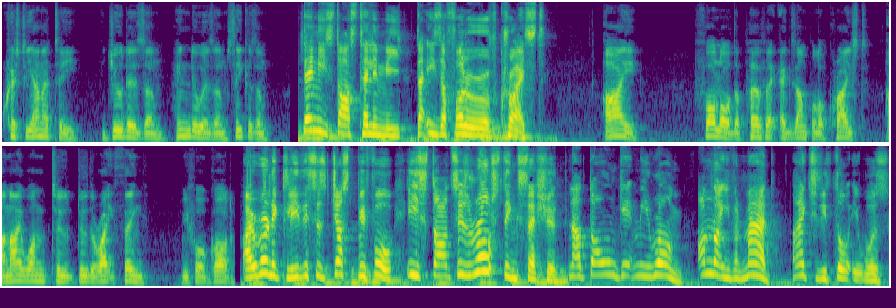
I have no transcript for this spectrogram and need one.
Christianity, Judaism, Hinduism, Sikhism. Then he starts telling me that he's a follower of Christ. I follow the perfect example of Christ and I want to do the right thing before God. Ironically this is just before he starts his roasting session. Now don't get me wrong, I'm not even mad. I actually thought it was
